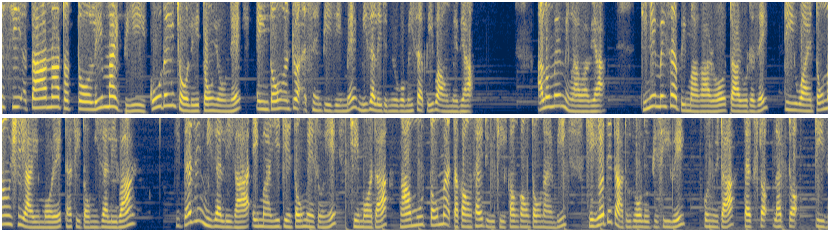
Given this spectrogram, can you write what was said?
စ္စည်းအသားအနာတော်တော်လေးမိုက်ပြီး6သိန်းကျော်လေးသုံးယုံနဲ့အိမ်သုံးအတွက်အဆင်ပြေစေမယ်မိဆက်လေးတစ်မျိုးကိုမိဆက်ပေးပါအောင်မယ်ဗျအားလုံးပဲမင်္ဂလာပါဗျဒီနေ့မိဆက်ပေးမှာကတော့တာရိုတစ်စိတ် TY 3800ရေမော်တဲ့ဓာတ်စီသုံးမိဆက်လေးပါဒီဓာတ်စီမိဆက်လေးကအိမ်မှာရည်တင်သုံးမယ်ဆိုရင်ရေမော်တာငါးမှုသုံးမှတ်တကောင်ဆိုင်တူကြီးကောင်းကောင်းသုံးနိုင်ပြီးရေခဲတစ်တာတူတော်လိုပစ္စည်းတွေကွန်ပျူတာ desktop laptop TV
